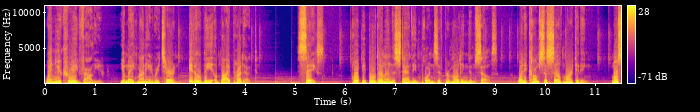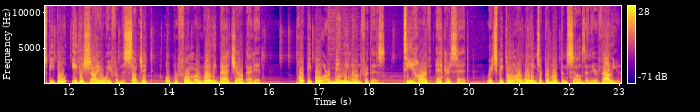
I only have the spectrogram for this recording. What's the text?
When you create value, you make money in return. It'll be a byproduct. 6. Poor people don't understand the importance of promoting themselves. When it comes to self-marketing, most people either shy away from the subject or perform a really bad job at it. Poor people are mainly known for this. T. Harv Eker said, Rich people are willing to promote themselves and their value.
